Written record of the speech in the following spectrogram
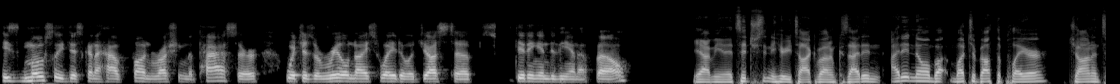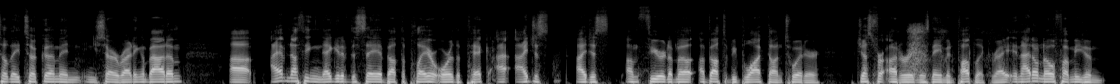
he's mostly just going to have fun rushing the passer, which is a real nice way to adjust to getting into the NFL. Yeah, I mean it's interesting to hear you talk about him because I didn't I didn't know about, much about the player Jon until they took him and, and you started writing about him. Uh, I have nothing negative to say about the player or the pick. I, I just I just I'm feared about about to be blocked on Twitter just for uttering his name in public, right? And I don't know if I'm even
